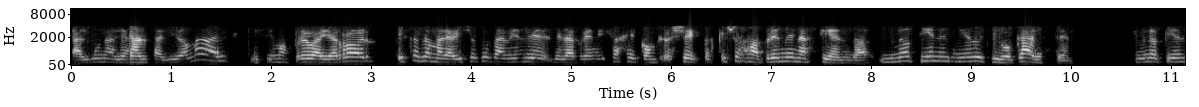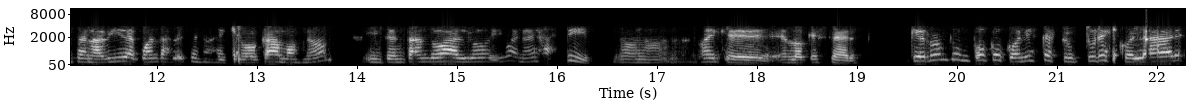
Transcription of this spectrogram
algunos les han salido mal. Hicimos prueba y error. Eso es lo maravilloso también del aprendizaje con proyectos, que ellos aprenden haciendo y no tienen miedo a equivocarse si uno piensa en la vida, cuántas veces nos equivocamos, ¿no? Intentando algo, y bueno, es así, no, no, no hay que enloquecer. Que rompe un poco con esta estructura escolar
